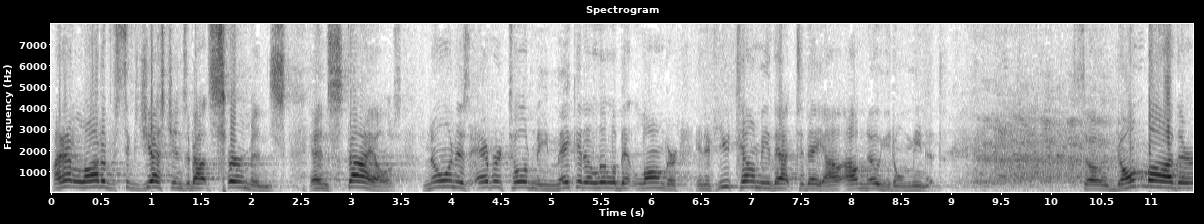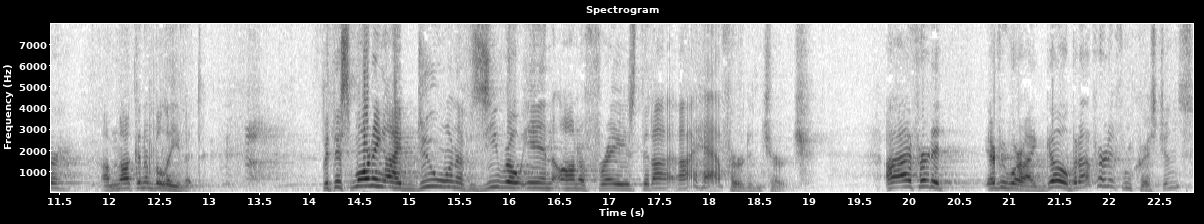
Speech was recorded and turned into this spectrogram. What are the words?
I've had a lot of suggestions about sermons and styles. No one has ever told me, make it a little bit longer. And if you tell me that today, I'll, I'll know you don't mean it. so don't bother. I'm not going to believe it. But this morning, I do want to zero in on a phrase that I, I have heard in church. I've heard it everywhere I go, but I've heard it from Christians.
